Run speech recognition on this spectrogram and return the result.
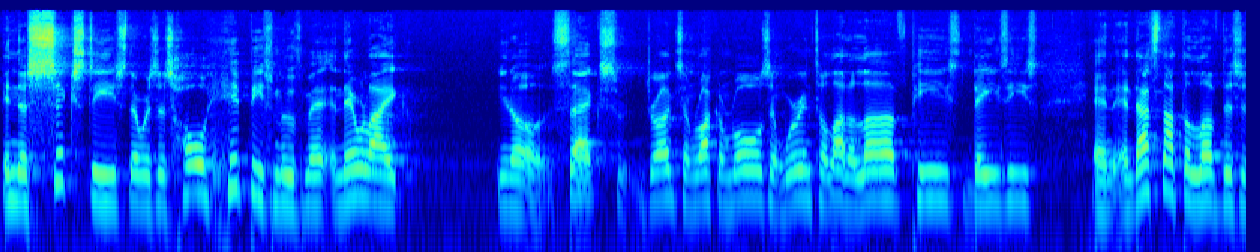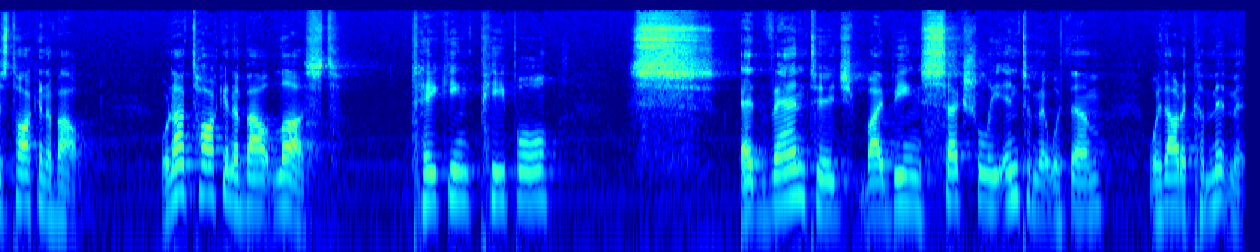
in the 60s, there was this whole hippies movement, and they were like, you know, sex, drugs, and rock and rolls, and we're into a lot of love, peace, daisies. And, and that's not the love this is talking about. We're not talking about lust, taking people advantage by being sexually intimate with them without a commitment.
